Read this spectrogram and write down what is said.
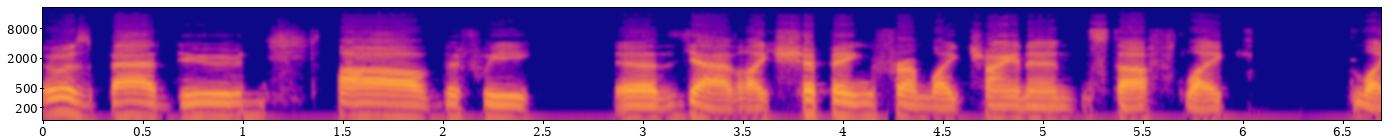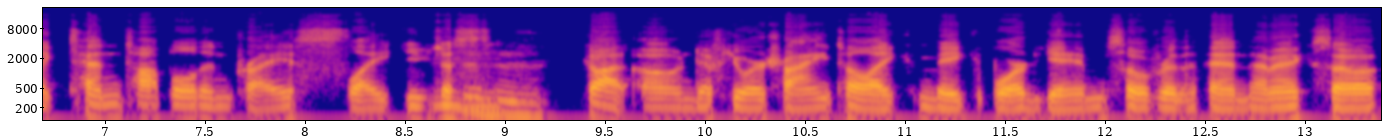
it was bad, dude. Uh, if we, uh, yeah, like shipping from like China and stuff, like like ten toppled in price. Like you just Mhm. got owned if you were trying to like make board games over the pandemic. So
